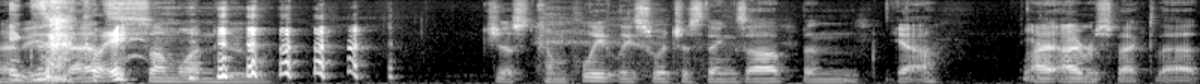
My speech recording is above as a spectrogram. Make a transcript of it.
I mean, exactly. That's someone who just completely switches things up, and yeah, I, I respect that.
